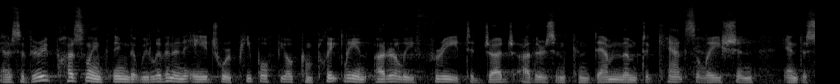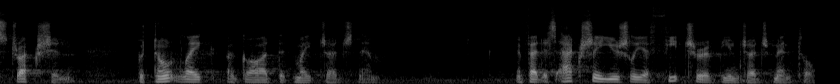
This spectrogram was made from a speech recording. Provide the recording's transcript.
And it's a very puzzling thing that we live in an age where people feel completely and utterly free to judge others and condemn them to cancellation and destruction, but don't like a God that might judge them. In fact, it's actually usually a feature of being judgmental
